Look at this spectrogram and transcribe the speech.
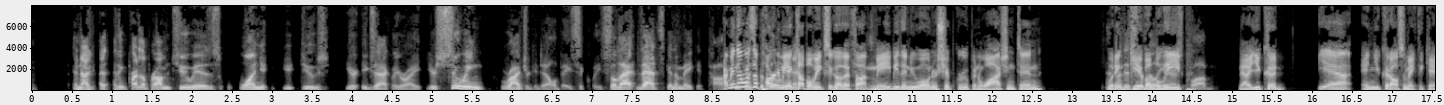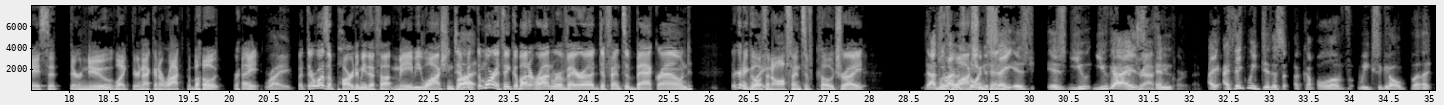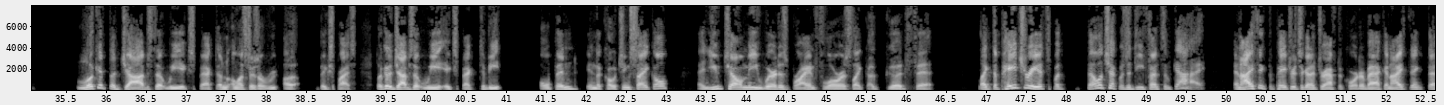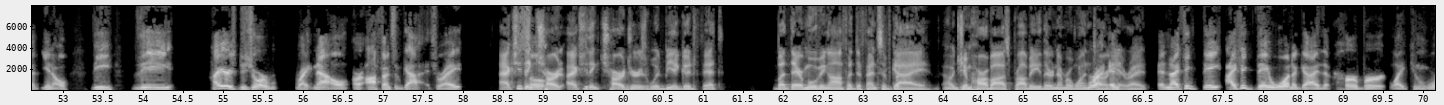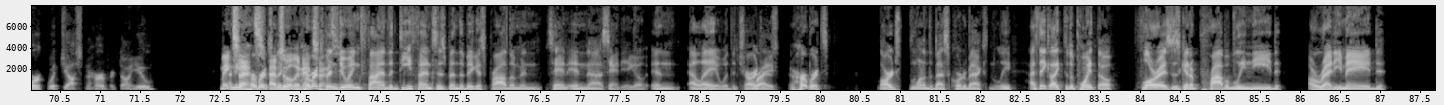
And I, I think part of the problem too is one, you, you do, you're exactly right. You're suing Roger Goodell basically. So that that's going to make it tough. I mean, there was a part of me a couple weeks ago that thought maybe the new ownership group in Washington wouldn't give a bleep. Club. Now you could, yeah, and you could also make the case that they're new, like they're not going to rock the boat, right? Right. But there was a part of me that thought maybe Washington. But, but the more I think about it, Ron Rivera, defensive background, they're going to go right. with an offensive coach, right? That's what I was Washington. going to say. Is is you you guys and I, I think we did this a couple of weeks ago, but look at the jobs that we expect, unless there's a, a big surprise. Look at the jobs that we expect to be open in the coaching cycle, and you tell me where does Brian Flores like a good fit? Like the Patriots, but Belichick was a defensive guy. And I think the Patriots are going to draft a quarterback. And I think that, you know, the the hires du jour right now are offensive guys, right? I actually think so, Char- I actually think Chargers would be a good fit, but they're moving off a defensive guy. Uh, Jim Harbaugh is probably their number one right, target, and, right? And I think they I think they want a guy that Herbert like can work with Justin Herbert, don't you? Makes I mean, sense. Herbert's Absolutely, been, Herbert's sense. been doing fine. The defense has been the biggest problem in San in uh, San Diego, in L.A. with the Chargers. Right. Herbert's largely one of the best quarterbacks in the league. I think, like to the point though, Flores is going to probably need a ready-made.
